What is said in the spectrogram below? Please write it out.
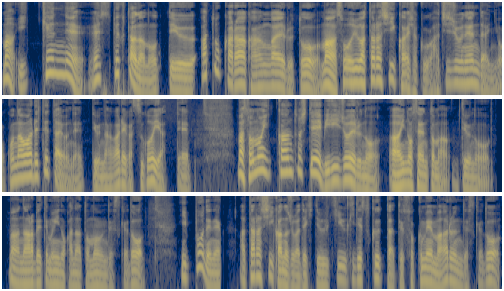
まあ一見ね、え、スペクターなの？っていう後から考えると、まあそういう新しい解釈が80年代に行われてたよねっていう流れがすごいあって、まあその一環としてビリー・ジョエルのあイノセントマンっていうのをまあ並べてもいいのかなと思うんですけど、一方でね、新しい彼女ができてウキウキで作ったっていう側面もあるんですけど、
